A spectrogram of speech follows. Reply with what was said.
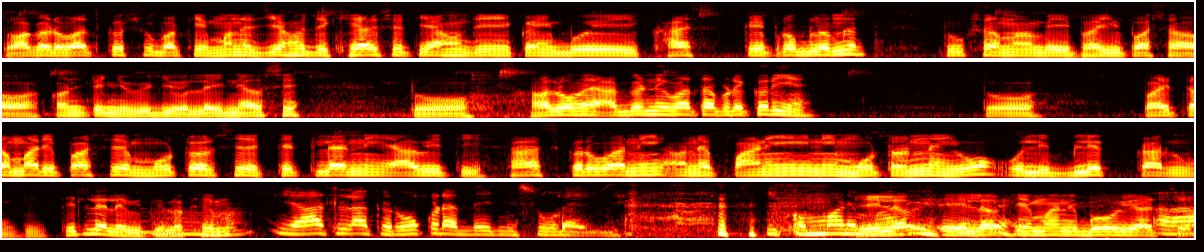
તો આગળ વાત કરશું. બાકી મને જ્યાં સુધી ખ્યાલ છે ત્યાં સુધી કંઈ બહુ ખાસ કંઈ પ્રોબ્લેમ નથી. ટૂંક સમયમાં બે ભાઈ પાછા કન્ટિન્યુ વીડિયો લઈને આવશે. તો હાલો હવે આગળની વાત આપણે કરીએ. તો ભાઈ તમારી પાસે મોટર છે કેટલાની આવી હતી? સાસ કરવાની અને પાણીની મોટર નહીં હો ઓલી બ્લેક કારનું કે કેટલા લેવી હતી લખીમાં? એ આઠ લાખ રોકડા દઈને સોડાવી. એ કમાણી એ લખીમાંની બહુ યાદ છે.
